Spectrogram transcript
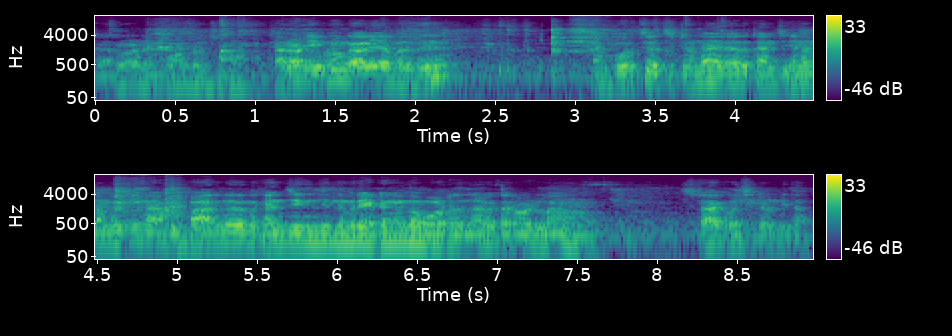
கருவாடையும் போட்டு வச்சுக்கோம் கருவாடு இவ்வளோ காலியாகாது? நான் பொரிச்சு வச்சுட்டோம்னா ஏதாவது கஞ்சி ஏன்னா நம்ம வீட்டில் அப்படி பாதி நேரம் அந்த கஞ்சி கிஞ்சி இந்த மாதிரி ஐட்டங்கள் தான் ஓடுறதுனால கருவாடுலாம் ஸ்டாக் வச்சுக்க வேண்டியதான்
